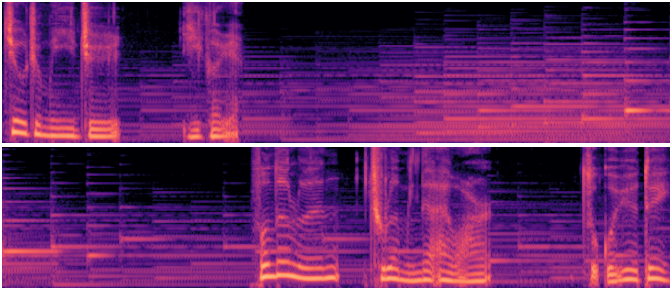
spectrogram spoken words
就这么一直一个人。冯德伦出了名的爱玩，组过乐队，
